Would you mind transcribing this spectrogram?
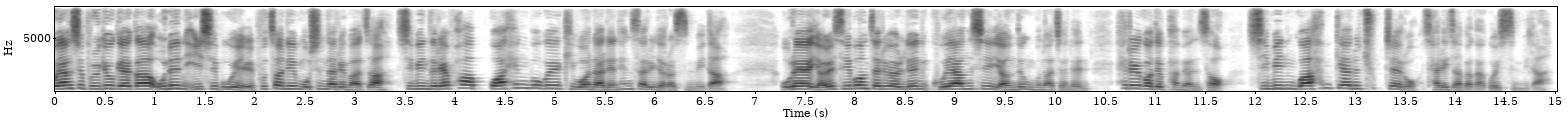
고양시 불교계가 오는 25일 부처님 오신 날을 맞아 시민들의 화합과 행복을 기원하는 행사를 열었습니다. 올해 13번째로 열린 고양시 연등문화제는 해를 거듭하면서 시민과 함께하는 축제로 자리 잡아가고 있습니다.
